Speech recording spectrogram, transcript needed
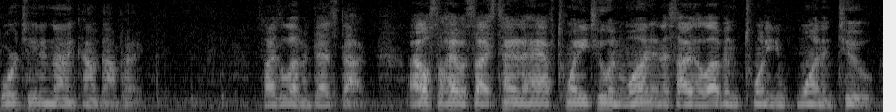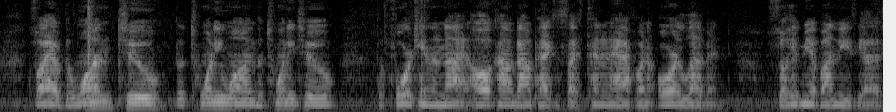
Fourteen and nine countdown pack. Size eleven, dead stock. I also have a size 10 and a half, 22 and 1, and a size 11, 21 and 2. So I have the 1, 2, the 21, the 22, the 14, and the 9. All countdown packs in size 10 and a half or 11. So hit me up on these guys.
